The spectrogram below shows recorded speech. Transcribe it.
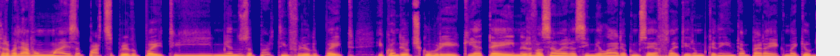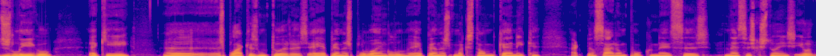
trabalhavam mais a parte superior do peito e menos a parte inferior do peito, e quando eu descobri que até a inervação era similar, eu comecei a refletir um bocadinho. Então, espera aí, como é que eu desligo aqui uh, as placas motoras? É apenas pelo ângulo? É apenas uma questão mecânica? Há que pensar um pouco nessas, nessas questões. Eu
